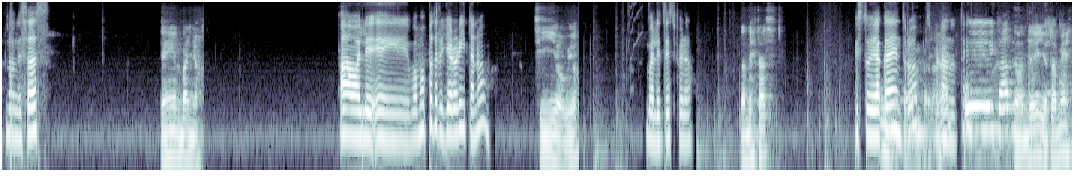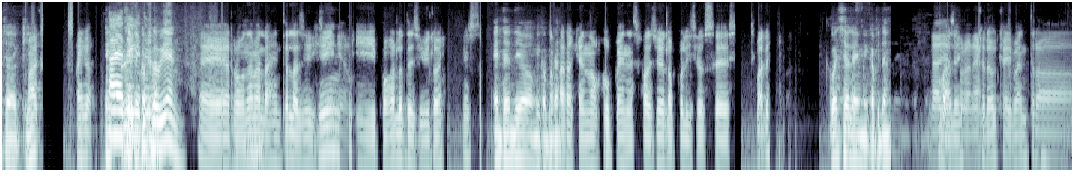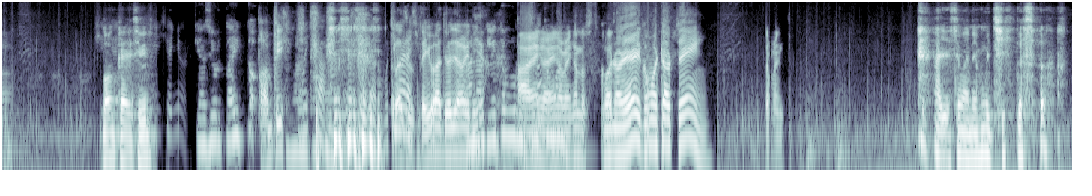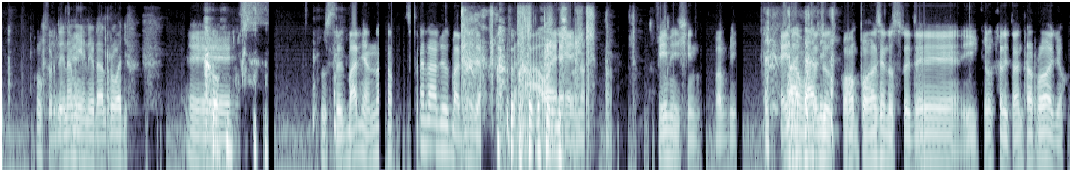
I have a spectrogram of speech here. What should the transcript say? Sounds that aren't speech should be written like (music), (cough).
¿Dónde estás? En el baño. Ah, vale, eh, vamos a patrullar ahorita, ¿no? Sí, obvio. Vale, te espero. ¿Dónde estás? Estoy acá adentro, esperándote. Uy, uy, ¿Dónde? Yo también estoy aquí. Max, venga, Ah, ya te- ¿Me ya te- escucho bien? eh, reúname a la gente de la SIGIN y póngalos de civil hoy. Listo. Entendido, mi capitán. Para que no ocupen espacio de la policía ustedes, ¿vale? Cuéntale, mi capitán. Vale, creo que ahí va a entrar... Bonque de civil. ¿Qué hace Hurtadito? Papi, (laughs) tras usted iba, yo ya venía. Ah, venga, venga, mano. vengan los... Coronel, ¿cómo está usted? Exactamente. (laughs) Ay, ese man es muy chistoso. (laughs) Uf, Ordena a mi eh, general Roballo. eh, (laughs) ustedes vayan, ¿no? Ustedes varios vayan ya. Ah, bueno. Finishing, papi. Ey, no, muchachos, pó- pónganse en los 3D y creo que ahorita entra Roballo.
